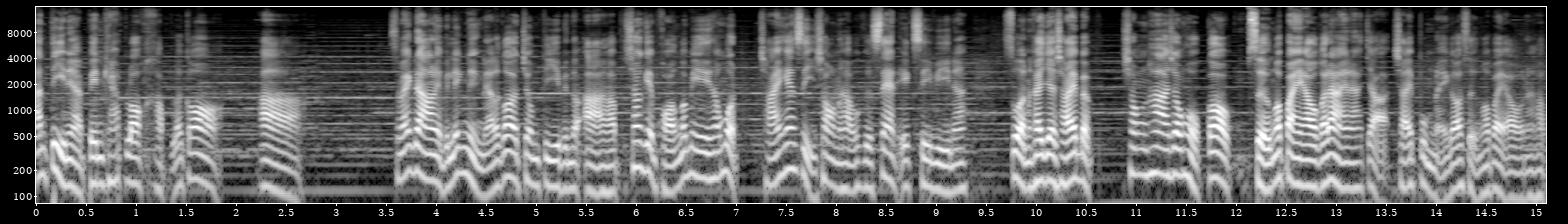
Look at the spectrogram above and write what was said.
อันติเนี่ยเป็นแคปล็อกครับแล้วก็อ่า Smackdown เนี่ยเป็นเลขหนึ่งนะแล้วก็โจมตีเป็นตัว R ครับช่องเก็บของก็มีทั้งหมดใช้แค่ 4 ช่องนะครับก็คือ Z X C V นะส่วนใครจะใช้แบบ ช่อง 5 ช่อง 6 ก็เสริมเข้าไปเอาก็ได้นะ จะใช้ปุ่มไหนก็เสริมเข้าไปเอานะครับ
